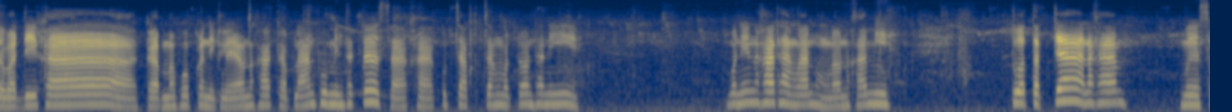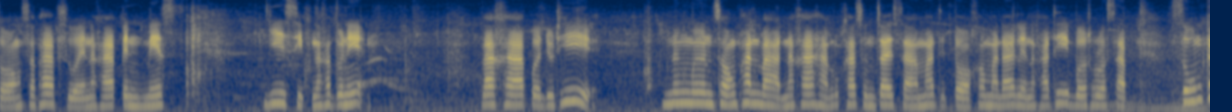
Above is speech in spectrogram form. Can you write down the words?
สวัสดีค่ะ กลับมาพบกันอีกแล้วนะคะ กับร้านภูมินท็กเตอร์สาขากุจจับจังหวัดอุดรธานีวันนี้นะคะทางร้านของเรานะคะมีตัวตัดหญ้านะคะ มือสองสภาพสวยนะคะ เป็นเมสยี่สิบนะคะ ตัวนี้ ราคาเปิดอยู่ที่หนึ่งมืนสองพันบาทนะคะ หากลูกค้าสนใจสามารถติดต่อเข้ามาได้เลยนะคะ ที่เบอร์โทรศัพท์ 0 9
